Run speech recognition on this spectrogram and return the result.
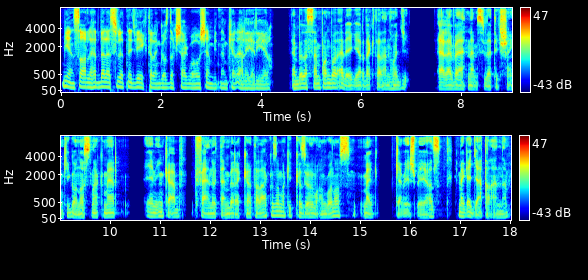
Milyen szar lehet beleszületni egy végtelen gazdagságba, ahol semmit nem kell elérjél. ebből a szempontból elég érdektelen, hogy eleve nem születik senki gonosznak, mert én inkább felnőtt emberekkel találkozom, akik közül van gonosz, meg kevésbé az. Meg egyáltalán nem.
